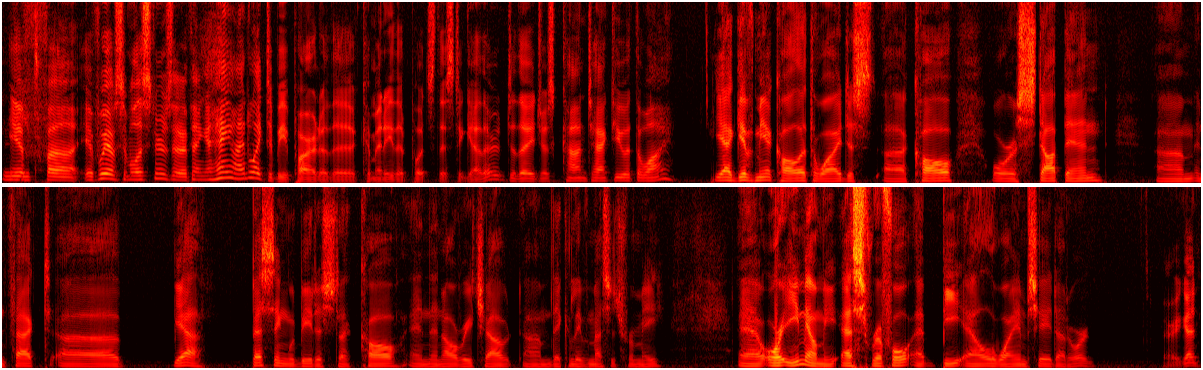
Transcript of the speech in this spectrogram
neat. If uh, if we have some listeners that are thinking, "Hey, I'd like to be part of the committee that puts this together," do they just contact you at the Y? Yeah, give me a call at the Y. Just uh, call or stop in. Um, in fact, uh, yeah, best thing would be just to call, and then I'll reach out. Um, they can leave a message for me. Uh, or email me, sriffle at blymca.org. Very good.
